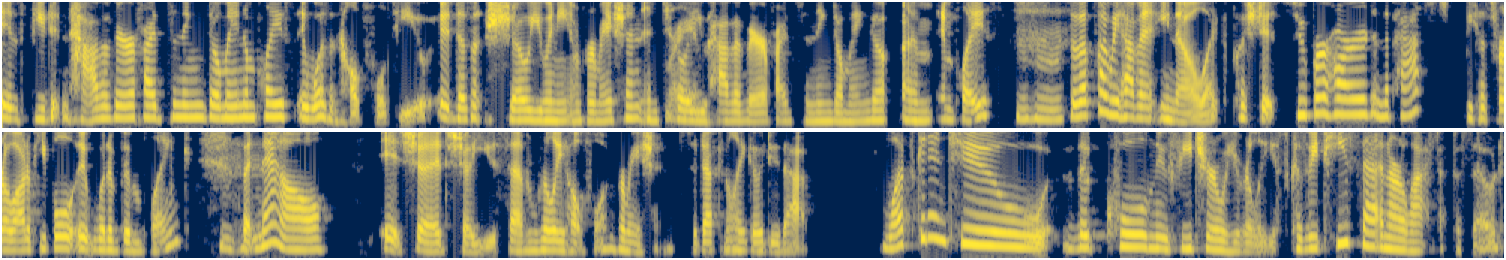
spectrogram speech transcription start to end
if you didn't have a verified sending domain in place, it wasn't helpful to you. It doesn't show you any information until right. you have a verified sending domain go, um, in place. Mm-hmm. So that's why we haven't, you know, like pushed it super hard in the past because for a lot of people it would have been blank. Mm-hmm. But now it should show you some really helpful information. So definitely go do that. Let's get into the cool new feature we released because we teased that in our last episode.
